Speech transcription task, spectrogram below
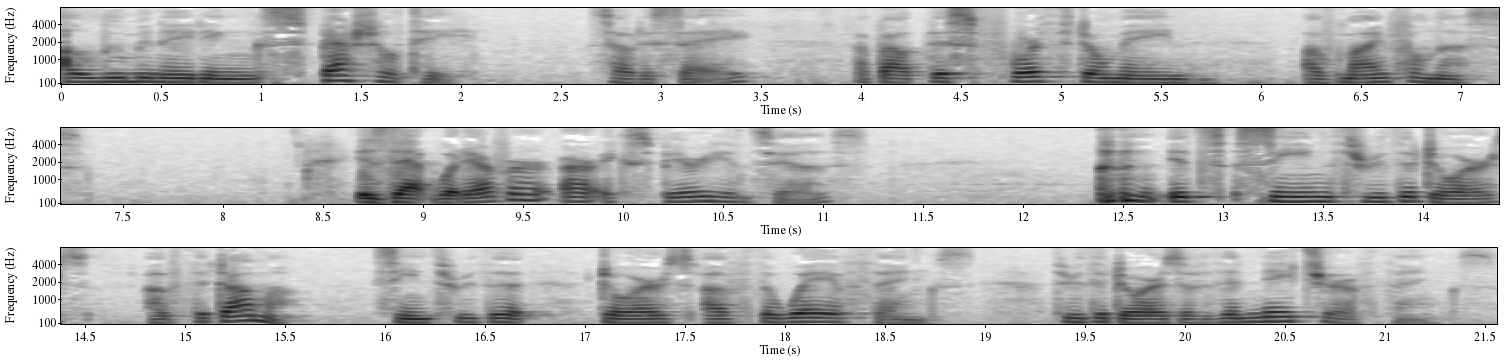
illuminating specialty, so to say, about this fourth domain of mindfulness is that whatever our experience is, it's seen through the doors of the Dhamma, seen through the doors of the way of things, through the doors of the nature of things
